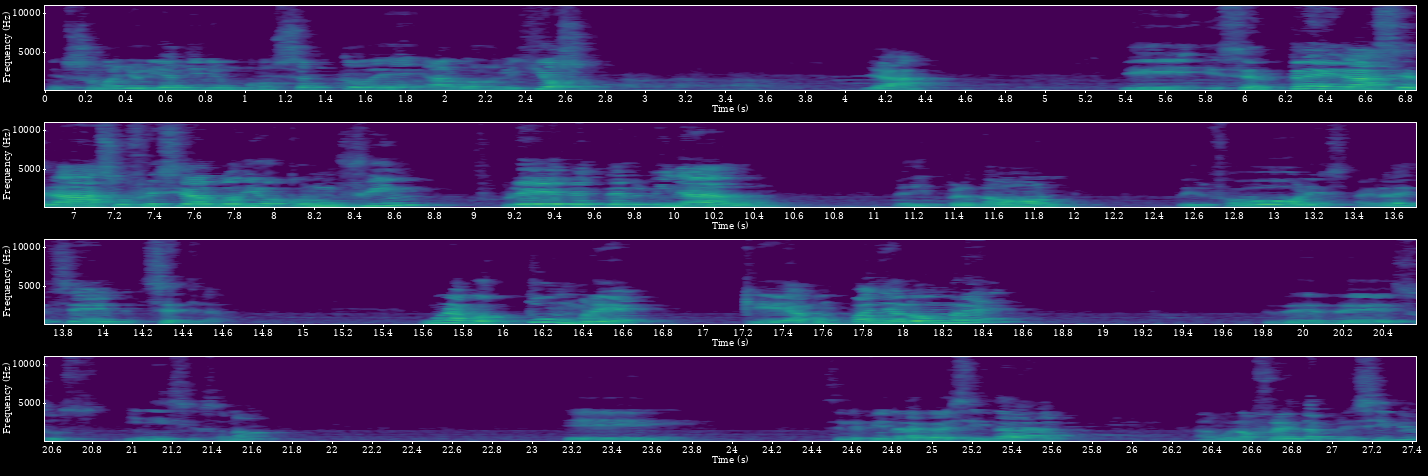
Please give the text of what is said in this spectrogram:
en su mayoría tiene un concepto de algo religioso. ¿Ya? Y se entrega, se da, se ofrece algo a Dios con un fin predeterminado. Pedir perdón, pedir favores, agradecer, etc. Una costumbre que acompaña al hombre desde sus inicios, ¿no? Eh, ¿Se le viene a la cabecita alguna ofrenda al principio?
